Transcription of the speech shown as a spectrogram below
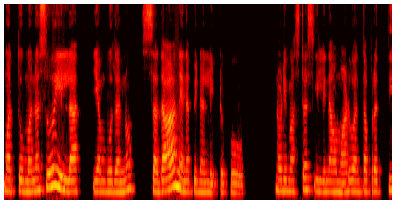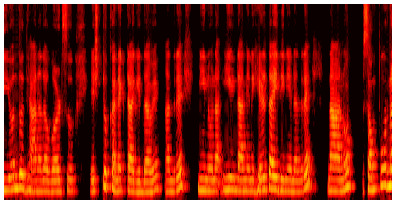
ಮತ್ತು ಮನಸ್ಸೂ ಇಲ್ಲ ಎಂಬುದನ್ನು ಸದಾ ನೆನಪಿನಲ್ಲಿಟ್ಟುಕೋ. ನೋಡಿ ಮಾಸ್ಟರ್ಸ್, ಇಲ್ಲಿ ನಾವು ಮಾಡುವಂತ ಪ್ರತಿಯೊಂದು ಧ್ಯಾನದ ವರ್ಡ್ಸ್ ಎಷ್ಟು ಕನೆಕ್ಟ್ ಆಗಿದ್ದಾವೆ. ಅಂದ್ರೆ ನೀನು ಈ ನಾನು ನಿನಗೆ ಹೇಳ್ತಾ ಇದ್ದೀನಿ ಏನಂದ್ರೆ, ನಾನು ಸಂಪೂರ್ಣ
